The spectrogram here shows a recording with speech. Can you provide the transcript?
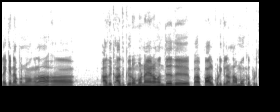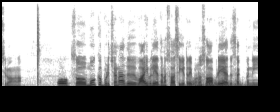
லைக் என்ன பண்ணுவாங்களாம் அதுக்கு அதுக்கு ரொம்ப நேரம் வந்து அது பால் குடிக்கலன்னா மூக்கை பிடிச்சிருவாங்களாம். ஸோ மூக்கை பிடிச்சோன்னா அது வாய் வழியாக தானே சுவாசிக்க ட்ரை பண்ணும். ஸோ அப்படியே அது சக் பண்ணி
